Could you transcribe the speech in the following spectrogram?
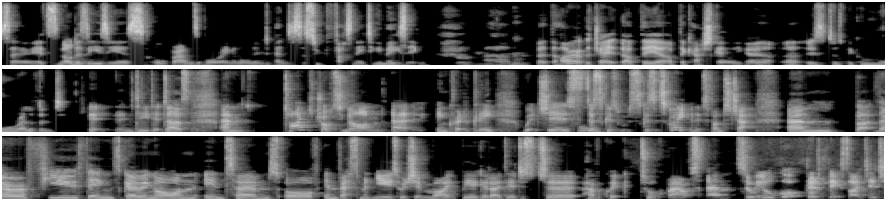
So it's not as easy as all brands are boring and all independents are super fascinating, amazing. Um, but the higher up the cha- up the uh, up the cash scale you go, that, that is, does become more relevant. It, indeed, it does. Um, time's trotting on uh, incredibly, which is Ooh. just because it's great and it's fun to chat. Um, but there are a few things going on in terms of investment news, which it might be a good idea just to have a quick talk about. Um, so we all got dreadfully excited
